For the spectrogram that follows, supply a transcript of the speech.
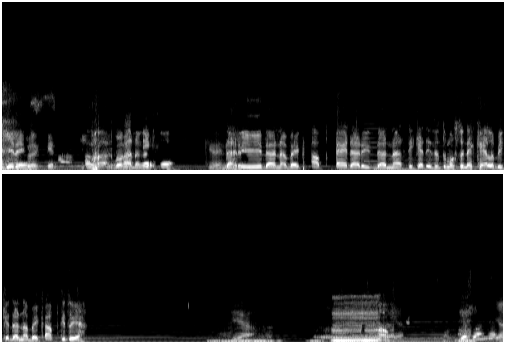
gini, Gua Pak, gua nggak dengar kok. Dari dana backup, eh dari dana tiket itu tuh maksudnya kayak lebih ke dana backup gitu ya? iya Hmm, ya, biasanya Ya.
